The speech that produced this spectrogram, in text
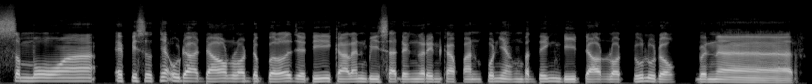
Semua episodenya udah downloadable jadi kalian bisa dengerin kapan pun yang penting di download dulu dong. Bener.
